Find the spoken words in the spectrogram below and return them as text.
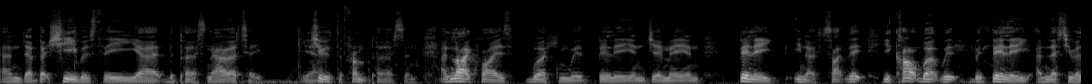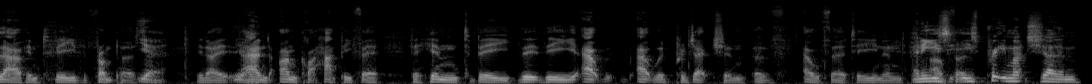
and uh, but she was the uh, the personality. Yeah. She was the front person, and likewise working with Billy and Jimmy and Billy. You know, it's like the, you can't work with with Billy unless you allow him to be the front person. Yeah. You know, and I'm quite happy for for him to be the the out, outward projection of L13 and and he's Alpha. he's pretty much um,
